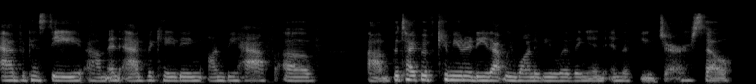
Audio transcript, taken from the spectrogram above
advocacy um, and advocating on behalf of um, the type of community that we want to be living in in the future. So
